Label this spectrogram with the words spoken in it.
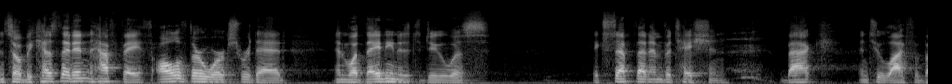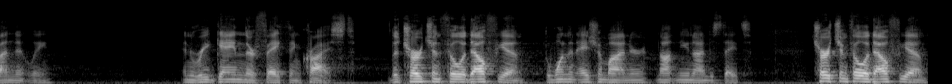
And so, because they didn't have faith, all of their works were dead, and what they needed to do was accept that invitation back into life abundantly and regain their faith in Christ. The church in Philadelphia, the one in Asia Minor, not in the United States, church in Philadelphia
